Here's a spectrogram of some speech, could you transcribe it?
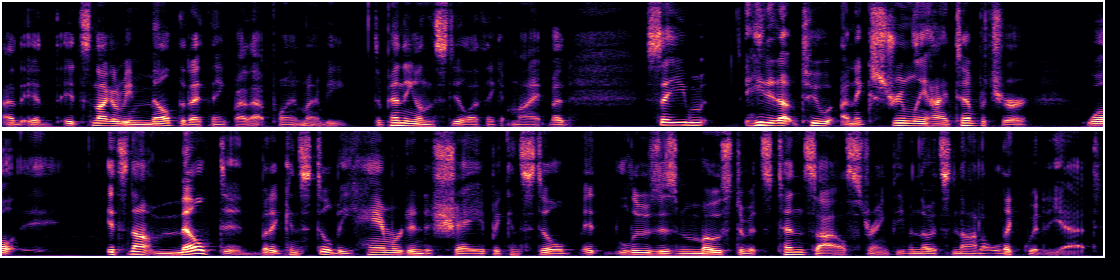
I, it, it's not going to be melted, I think, by that point. It might be, depending on the steel, I think it might. But say you heat it up to an extremely high temperature, well, it's not melted, but it can still be hammered into shape. It can still, it loses most of its tensile strength, even though it's not a liquid yet.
